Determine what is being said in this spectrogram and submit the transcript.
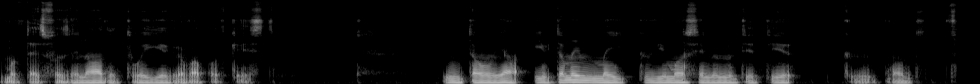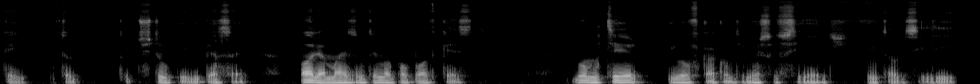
não me apetece fazer nada, estou aí a gravar podcast. Então, yeah. e também meio que vi uma cena no TT que pronto, fiquei todo, todo estúpido e pensei, olha mais um tema para o podcast. Vou meter e vou ficar com temas suficientes. Então decidi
